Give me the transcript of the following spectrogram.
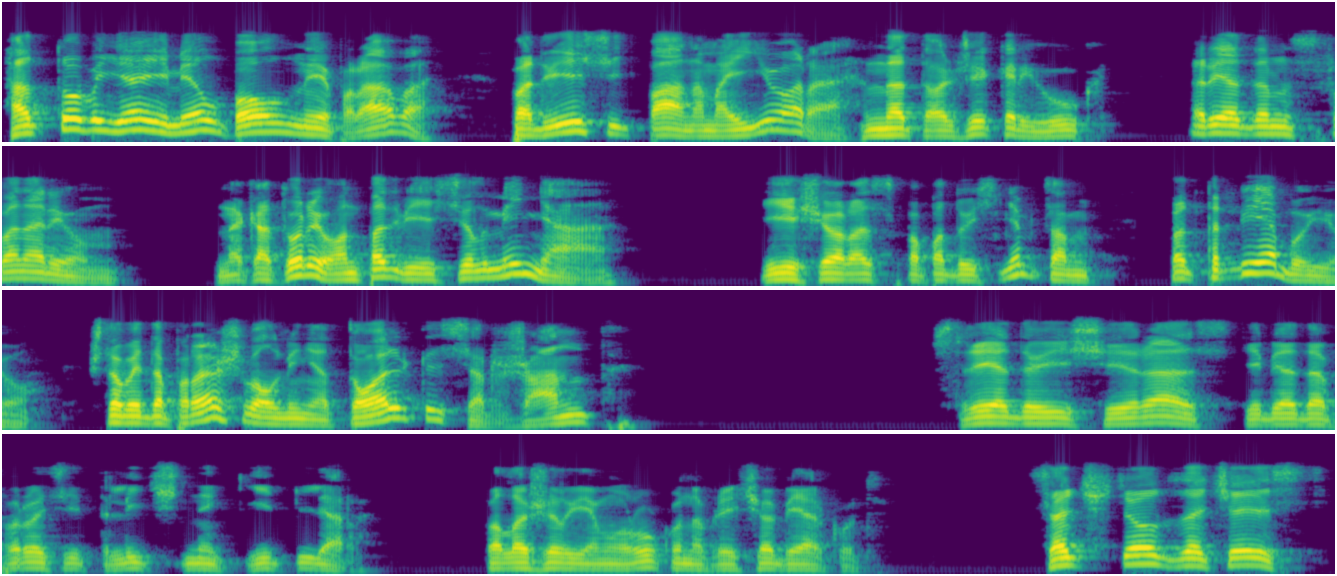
А то бы я имел полное право подвесить пана майора на тот же крюк рядом с фонарем, на который он подвесил меня. И еще раз попадусь немцам, потребую, чтобы допрашивал меня только сержант. В следующий раз тебя допросит лично Гитлер, — положил ему руку на плечо Беркут. — Сочтет за честь.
